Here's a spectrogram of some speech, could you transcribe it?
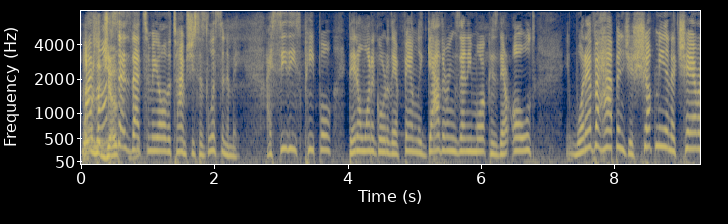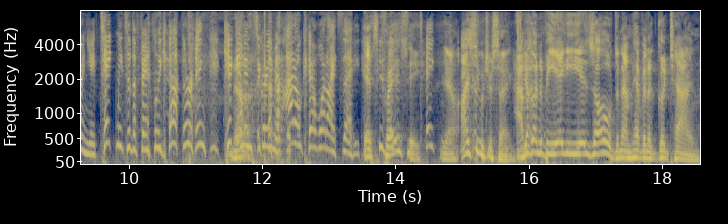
My was the mom joke? says that to me all the time. She says, "Listen to me. I see these people. They don't want to go to their family gatherings anymore because they're old. Whatever happens, you shove me in a chair and you take me to the family gathering, kicking No. and screaming. I don't care what I say. It's She crazy. Take me. Yeah, I see what you're saying. I'm Yeah. going to be 80 years old and I'm having a good time.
